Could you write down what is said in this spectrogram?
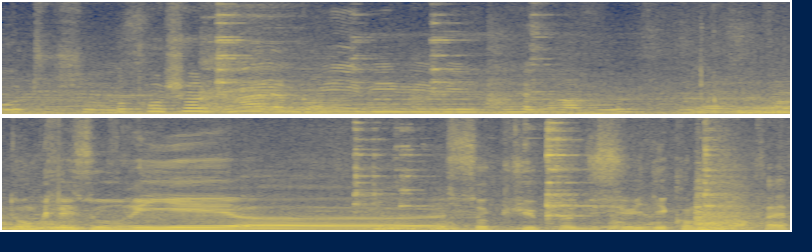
Autre chose. Autre chose Ah. Oui, oui, oui, oui. Bravo. Donc les ouvriers euh, s'occupent du suivi des commandes en fait.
